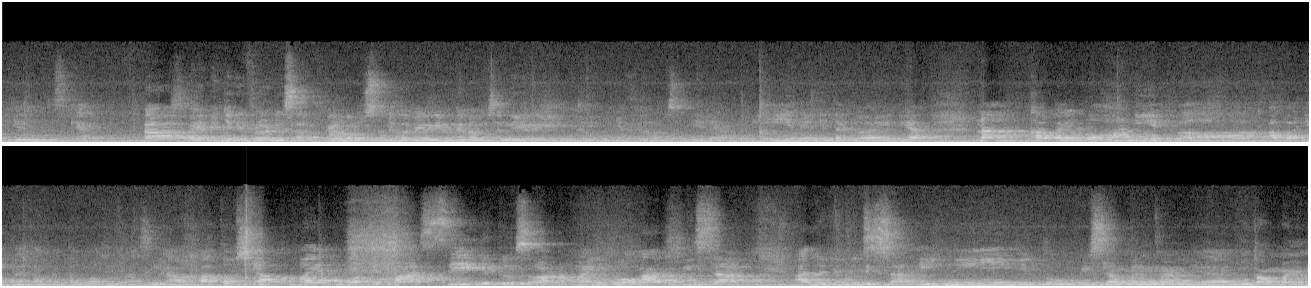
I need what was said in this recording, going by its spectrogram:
bikin skate? Ah, pengennya jadi produser film, bisa bikin film sendiri. Jadi punya film sendiri, amin. ya. Nah, Kamal Rohani eh, apa nih kata-kata motivasi apa atau siapa yang memotivasi gitu seorang Mail Rohan bisa ada di titik saat ini gitu bisa yang berkarya gitu. utama ya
